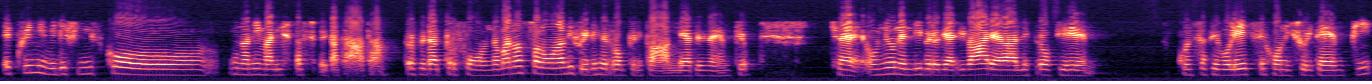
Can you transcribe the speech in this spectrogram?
e quindi mi definisco un'animalista sfegatata, proprio dal profondo, ma non sono una di quelle che rompe le palle, ad esempio. Cioè, ognuno è libero di arrivare alle proprie consapevolezze con i suoi tempi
